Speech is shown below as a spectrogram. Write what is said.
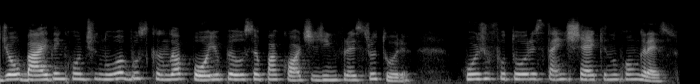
Joe Biden continua buscando apoio pelo seu pacote de infraestrutura, cujo futuro está em xeque no Congresso.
